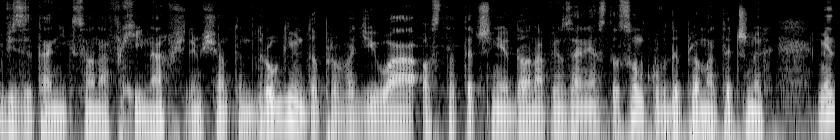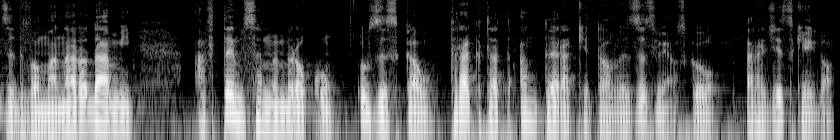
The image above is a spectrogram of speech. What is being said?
Wizyta Nixona w Chinach w 1972 doprowadziła ostatecznie do nawiązania stosunków dyplomatycznych między dwoma narodami, a w tym samym roku uzyskał traktat antyrakietowy ze Związku Radzieckiego.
